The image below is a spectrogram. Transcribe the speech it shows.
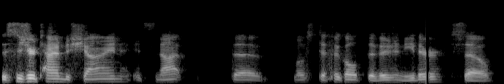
this is your time to shine. It's not the most difficult division either. So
